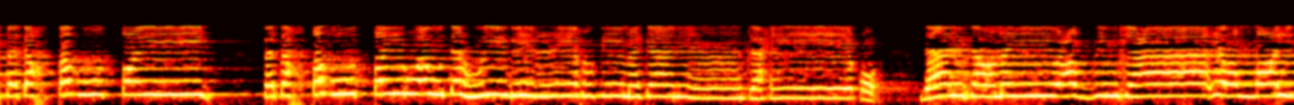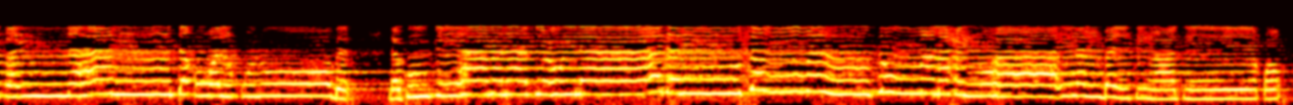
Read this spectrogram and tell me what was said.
فتخطفه الطير؟ فتخطفه الطير أو تهوي به الريح في مكان سحيق. ذلك ومن يعظم شعائر الله فإنها من تقوى القلوب. لكم فيها منافع إلى أجل مسمى ثم محلها إلى البيت العتيق.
